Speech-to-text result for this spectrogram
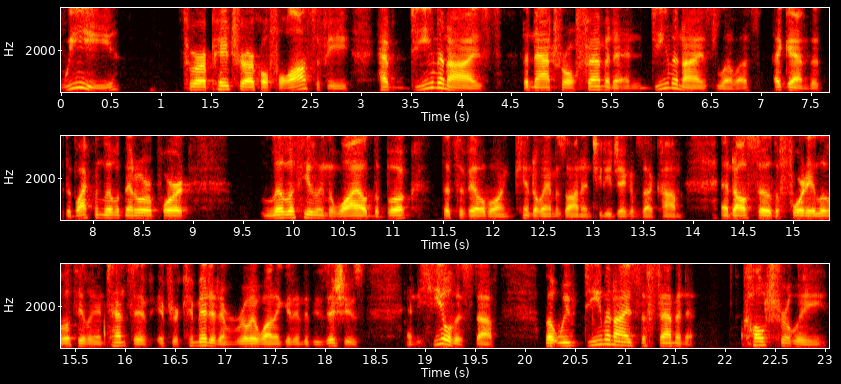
we, through our patriarchal philosophy, have demonized the natural feminine and demonized Lilith. Again, the, the Black Moon Lilith Natal Report, Lilith Healing the Wild, the book, that's available on Kindle, Amazon, and tdjacobs.com. And also the four day Lilith Intensive if you're committed and really want to get into these issues and heal this stuff. But we've demonized the feminine culturally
